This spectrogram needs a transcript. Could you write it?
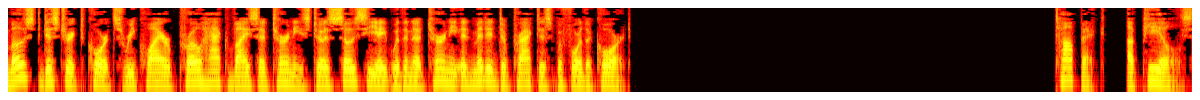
Most district courts require pro hac vice attorneys to associate with an attorney admitted to practice before the court. Appeals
